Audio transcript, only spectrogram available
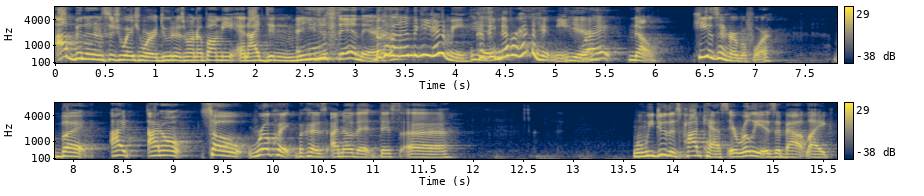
I've been in a situation where a dude has run up on me and I didn't move. And you just stand there. because I didn't think he'd hit me because he never had hit me. Yeah. Right? No, he has hit her before, but I I don't. So real quick because I know that this uh when we do this podcast, it really is about like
